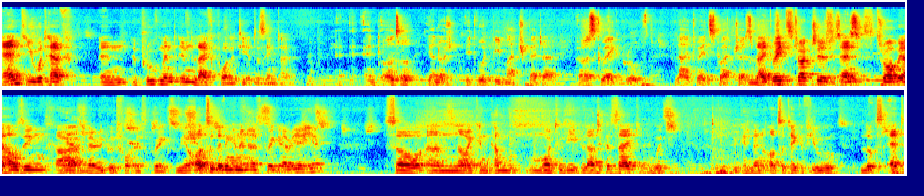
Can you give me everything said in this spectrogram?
And you would have an improvement in life quality at the same time. And also, Janos, it would be much better earthquake proof. Lightweight structures. Lightweight structures and straw housing are yeah. very good for earthquakes. We are sure. also living in an earthquake area here. So um, now I can come more to the ecological side, which we can then also take a few looks at.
